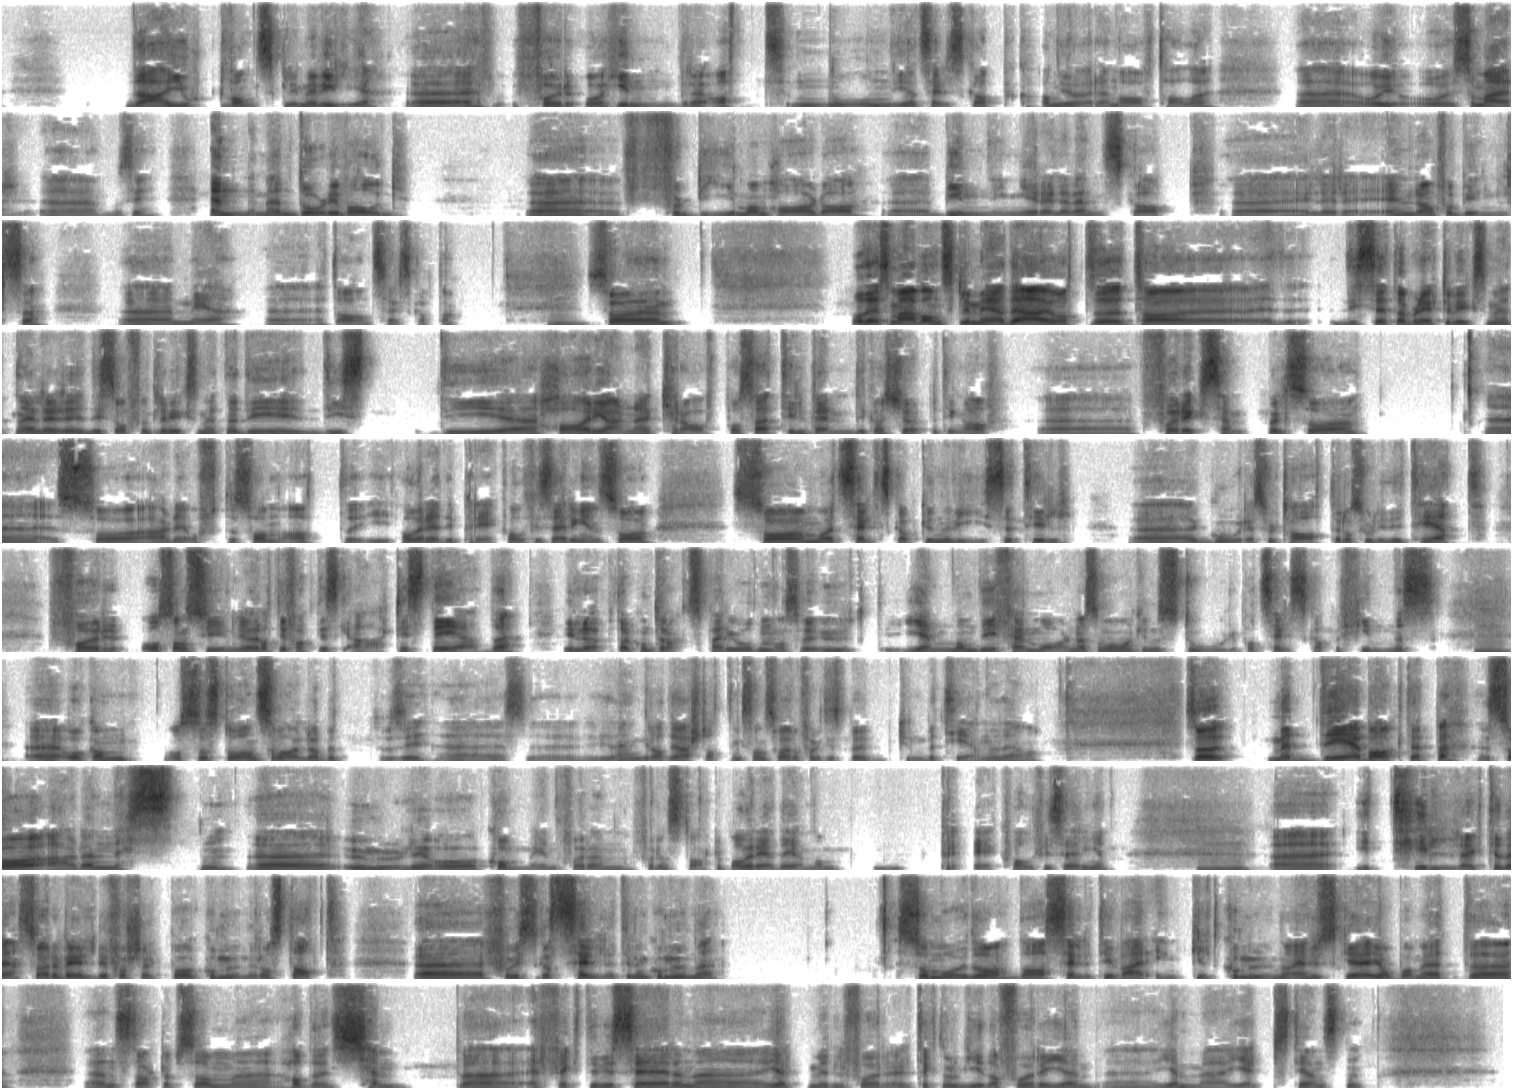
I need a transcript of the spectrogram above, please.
det er gjort vanskelig med vilje eh, for å hindre at noen i et selskap kan gjøre en avtale eh, og, og, som er, eh, si, ender med en dårlig valg Eh, fordi man har da eh, bindinger eller vennskap eh, eller en eller annen forbindelse med et annet selskap. Da. Mm. Så, og det som er vanskelig med det, er jo at ta, disse etablerte virksomhetene, eller disse offentlige virksomhetene, de, de, de, har gjerne krav på seg til hvem de kan kjøpe ting av. For eksempel så Eh, så er det ofte sånn at allerede i prekvalifiseringen så, så, må et selskap kunne vise til eh, gode resultater og soliditet for å sannsynliggjøre at de faktisk er til stede i løpet av kontraktsperioden. Altså ut, gjennom de fem årene så må man kunne stole på at selskapet finnes. Mm. Eh, og kan også stå ansvarlig og si, eh, i den grad de har erstatningsansvar, og faktisk be, kunne betjene det. Da. Så med det bakteppet så er det nesten uh, umulig å komme inn for en, for en startup allerede gjennom prekvalifiseringen. Uh, I tillegg til det så er det veldig forskjell på kommuner og stat. Uh, for hvis du skal selge til en kommune, så må du da, selge til hver enkelt kommune. Jeg husker jeg jobba med et, en startup som hadde en kjempe kjempeeffektiviserende hjelpemiddel for teknologi da, for hjem, eh, hjemmehjelpstjenesten.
